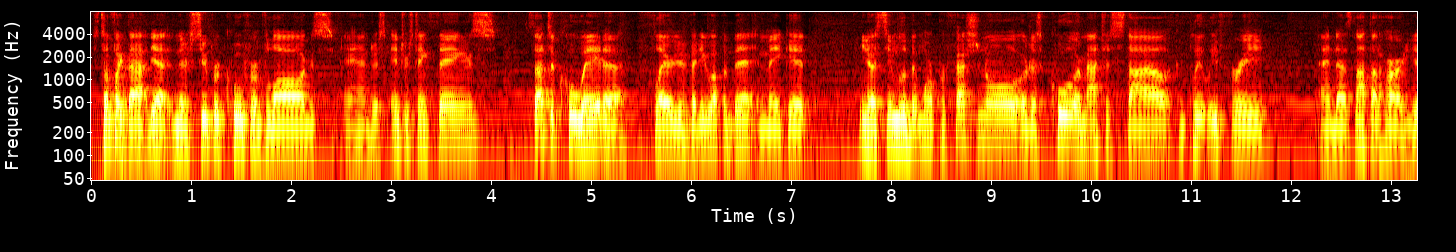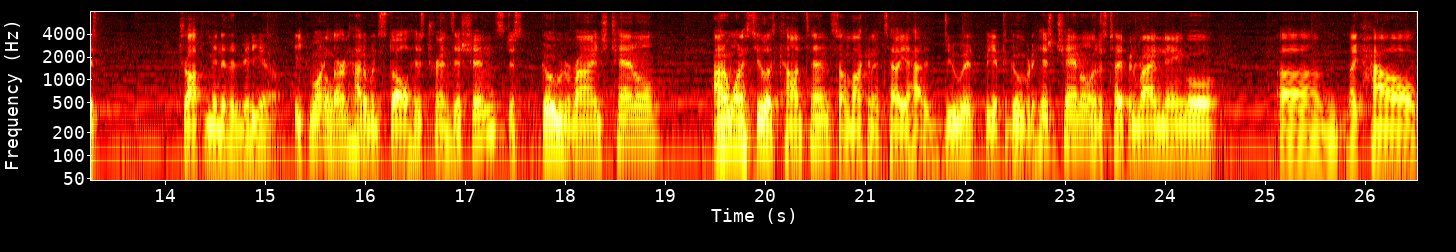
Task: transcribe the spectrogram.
stuff like that. Yeah, and they're super cool for vlogs and just interesting things. So that's a cool way to flare your video up a bit and make it, you know, seem a little bit more professional or just cool or match a style, completely free. And uh, it's not that hard. You just drop them into the video. If you want to learn how to install his transitions, just go to Ryan's channel. I don't want to steal his content, so I'm not going to tell you how to do it, but you have to go over to his channel and just type in Ryan Nangle, um, like how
